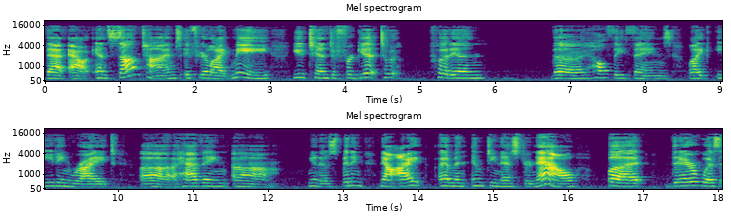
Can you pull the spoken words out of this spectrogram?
that out. And sometimes, if you're like me, you tend to forget to put in the healthy things like eating right, uh, having, um, you know, spending. Now, I am an empty nester now, but there was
